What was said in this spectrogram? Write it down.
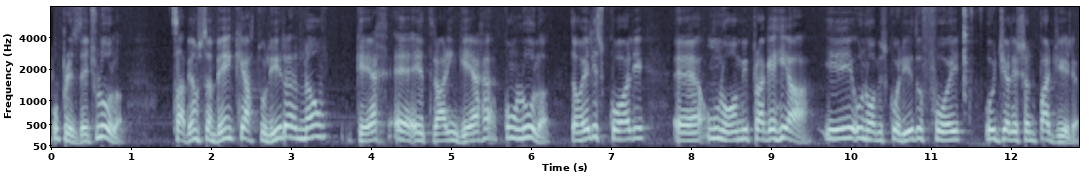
o presidente Lula. Sabemos também que Arthur Lira não quer é, entrar em guerra com Lula. Então ele escolhe é, um nome para guerrear. E o nome escolhido foi o de Alexandre Padilha.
